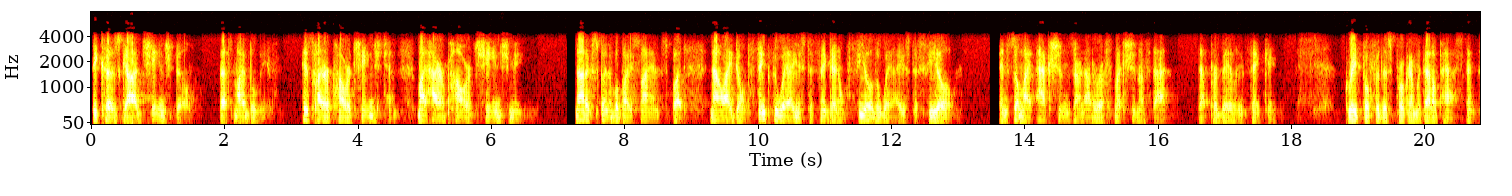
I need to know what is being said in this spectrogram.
because God changed Bill. That's my belief. His higher power changed him. My higher power changed me. Not explainable by science, but now I don't think the way I used to think. I don't feel the way I used to feel and so my actions are not a reflection of that that prevailing thinking. Grateful for this program. With that, I'll pass. Thanks.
